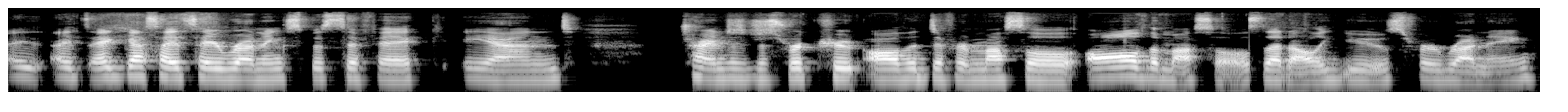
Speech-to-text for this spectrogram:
I, I guess I'd say running specific and trying to just recruit all the different muscle, all the muscles that I'll use for running.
